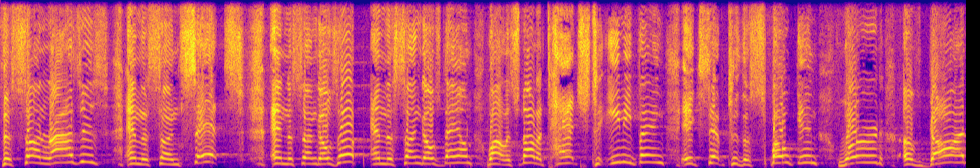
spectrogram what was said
the sun rises and the sun sets, and the sun goes up and the sun goes down while it's not attached to anything except to the spoken word of God.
